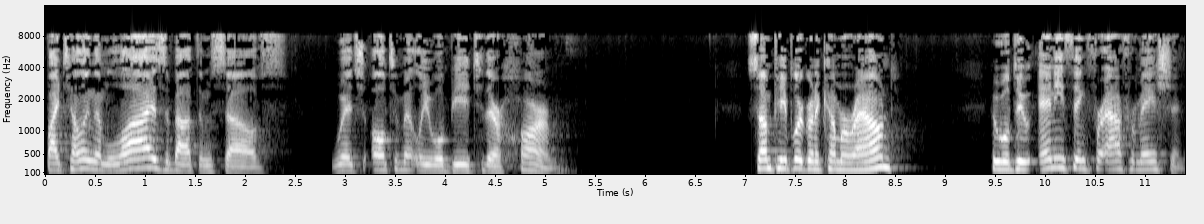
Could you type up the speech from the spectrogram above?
by telling them lies about themselves, which ultimately will be to their harm. Some people are going to come around who will do anything for affirmation.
